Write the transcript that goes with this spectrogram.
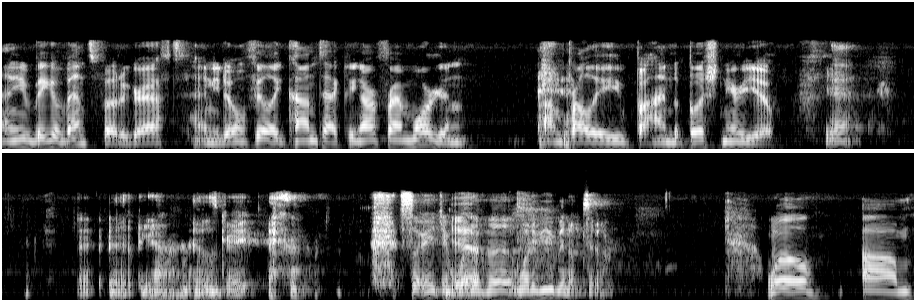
any big events photographed and you don't feel like contacting our friend Morgan, I'm probably behind a bush near you. Yeah, Uh, uh, yeah, it was great. so AJ, Yeah. what have uh, what have you been up to? Well, um,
